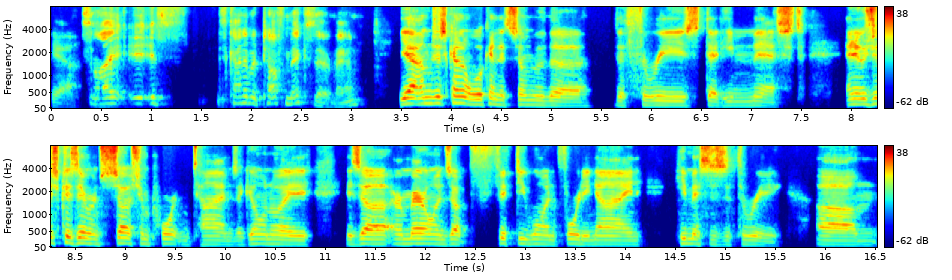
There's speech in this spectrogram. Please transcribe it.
Yeah. So I, it's it's kind of a tough mix there, man. Yeah, I'm just kind of looking at some of the the threes that he missed and it was just because they were in such important times. Like Illinois is uh or Maryland's up 51-49. He misses a three. Um,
